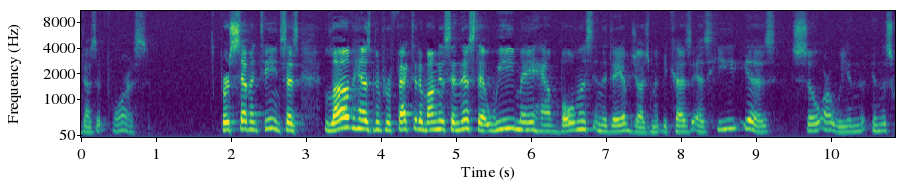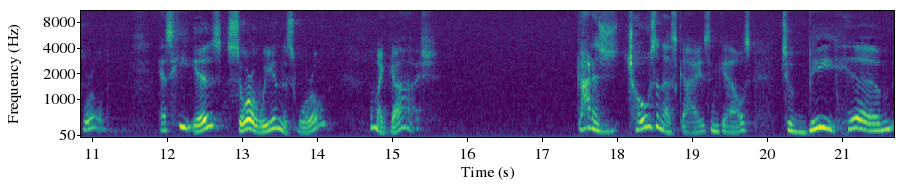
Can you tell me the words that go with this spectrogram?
does it for us. Verse 17 says, Love has been perfected among us in this, that we may have boldness in the day of judgment, because as He is, so are we in, in this world. As He is, so are we in this world? Oh my gosh. God has chosen us, guys and gals, to be Him,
